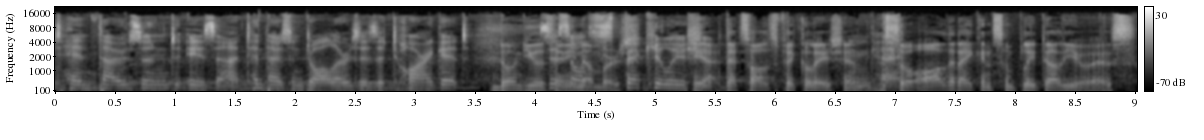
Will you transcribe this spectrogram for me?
ten thousand is uh, ten thousand dollars is a target. Don't use any all numbers. speculation? Yeah, that's all speculation. Okay. So all that I can simply tell you is,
